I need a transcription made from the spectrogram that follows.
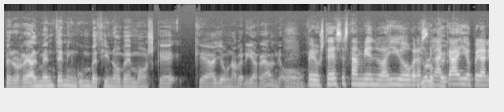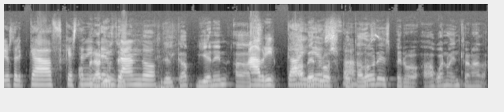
pero realmente ningún vecino vemos que, que haya una avería real. O... Pero ustedes están viendo ahí obras en la que, calle, operarios del CAF que estén intentando... Del, del CAF vienen a, abrir calles, a ver los flotadores, pero agua no entra nada,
